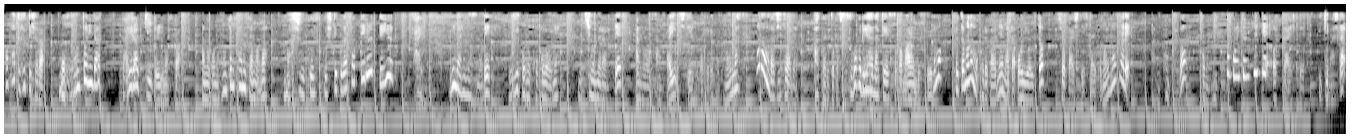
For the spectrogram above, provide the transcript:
パパッと降ってきたら、もう本当にだ大ラッキーと言いますか、あの、この本当に神様が、まあ、祝福してくださっているっていうサインになりますので、ぜひこの心をね、清められて、あの、参拝していただければと思います。まだまだ実はね、あったりとかして、すごくレアなケースとかもあるんですけれども、そういったものもこれからね、またおいおいと紹介していきたいと思いますので、今回はこの3つのポイントについてお伝えしていきました。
